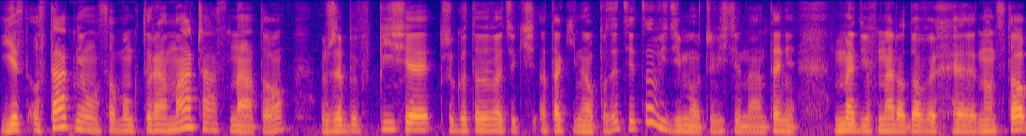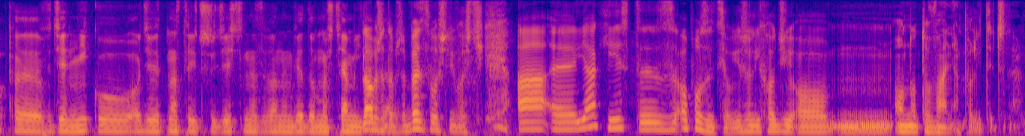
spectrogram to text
jest ostatnią osobą, która ma czas na to, żeby w PiSie przygotowywać jakieś ataki na opozycję, co widzimy oczywiście na antenie mediów narodowych e, non-stop e, w dzienniku o 19.30 nazywanym wiadomościami. tak Dobrze, dalej. dobrze, bez złośliwości. A e, jak jest z opozycją, jeżeli chodzi o, mm, o notowania polityczne?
